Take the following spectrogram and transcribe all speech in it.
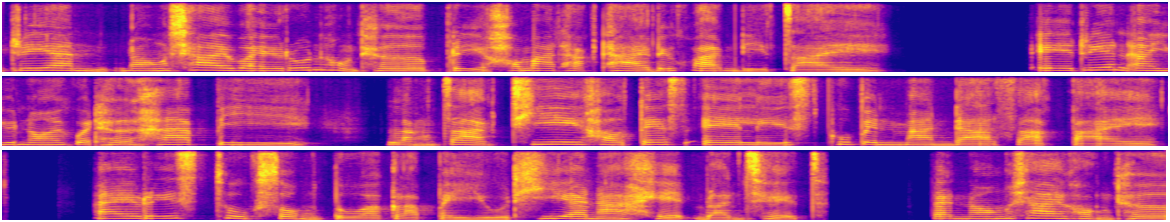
เดรียนน้องชายวัยรุ่นของเธอปรีเข้ามาทักทายด้วยความดีใจ เอเดรียนอายุน้อยกว่าเธอห้าปี หลังจากที่เคาเตสเอลิสผู้เป็นมารดาจากไป ไอริสถูกส่งตัวกลับไปอยู่ที่อาณาเขตบลันเชตแต่น้องชายของเธอ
